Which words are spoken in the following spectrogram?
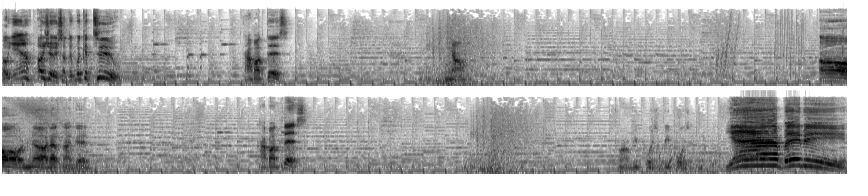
Oh yeah? I'll show you something wicked too! How about this? Nom. Oh no, that's not good. How about this? Come on, be poison, be poison. Yeah, baby!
